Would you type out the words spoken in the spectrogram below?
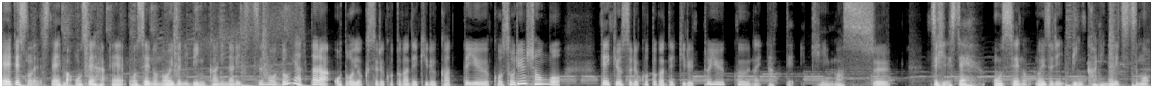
えーですのでですね、まあ、音声、えー音声のノイズに敏感になりつつも、どうやったら音を良くすることができるかっていう、こう、ソリューションを提供することができるという風になっていきます。ぜひですね、音声のノイズに敏感になりつつも、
